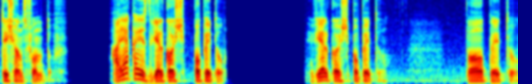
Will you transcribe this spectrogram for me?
1000 funtów. A jaka jest wielkość popytu? Wielkość popytu. Popytu.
